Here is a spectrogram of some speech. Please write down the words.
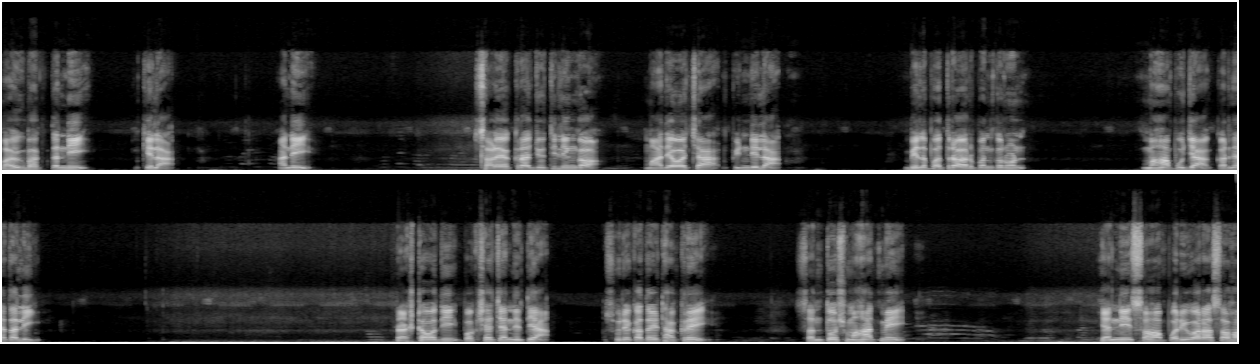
भाविक भक्तांनी केला आणि साडे अकरा ज्योतिर्लिंग महादेवाच्या पिंडीला बेलपत्र अर्पण करून महापूजा करण्यात आली. राष्ट्रवादी पक्षाच्या नेत्या सुरेखाताई ठाकरे संतोष महात्मे यांनी सहपरिवारासह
